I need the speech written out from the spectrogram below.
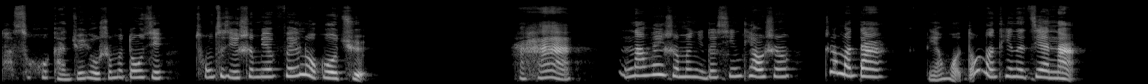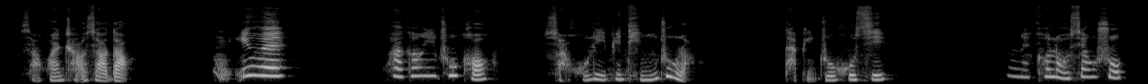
他似乎感觉有什么东西从自己身边飞了过去。哈哈，那为什么你的心跳声这么大，连我都能听得见呢？小獾嘲笑道：“，因为……”话刚一出口，小狐狸便停住了。他屏住呼吸。那棵老橡树，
